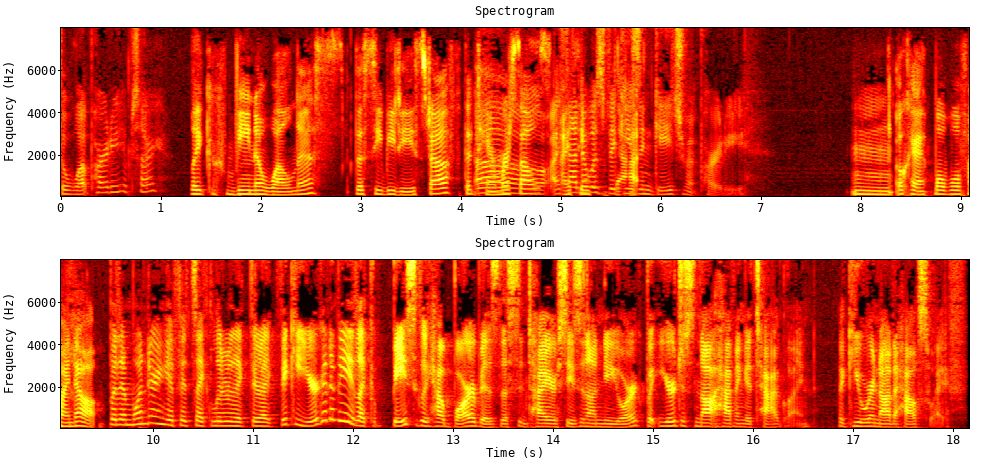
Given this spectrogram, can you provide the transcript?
the what party? I'm sorry. like Vena Wellness, the CBD stuff that Tamra sells. Oh, I thought it think was Vicki's that- engagement party. Mm, okay, well we'll find out. But I'm wondering if it's like literally like they're like Vicki, you're going to be like basically how Barb is this entire season on New York, but you're just not having a tagline. Like you are not a housewife.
